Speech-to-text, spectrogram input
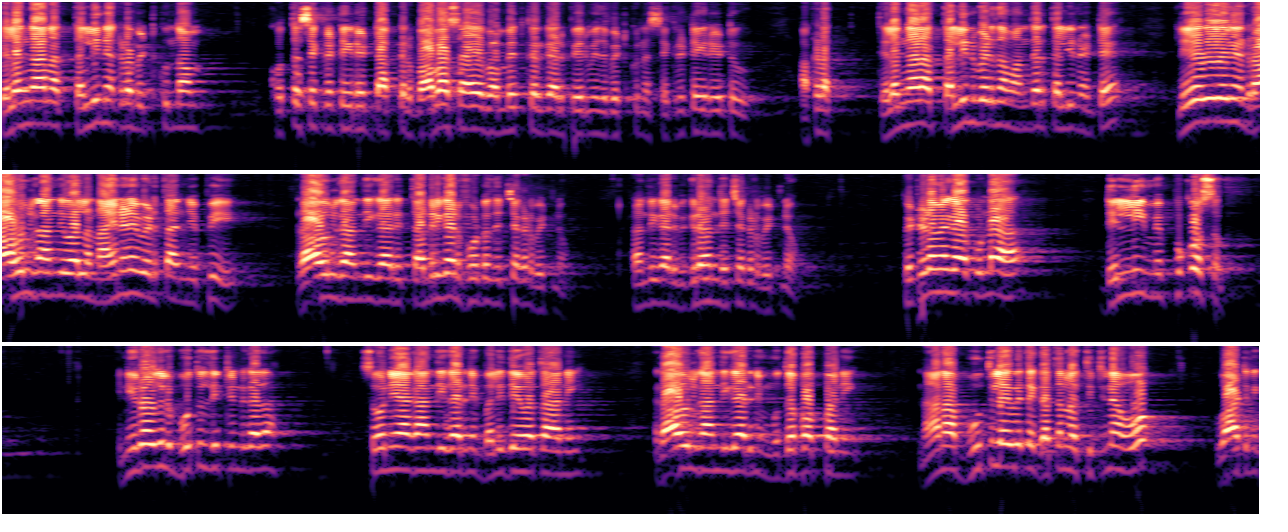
తెలంగాణ తల్లిని అక్కడ పెట్టుకుందాం? కొత్త సెక్రటేరియట్ డాక్టర్ బాబాసాహెబ్ అంబేద్కర్ గారి పేరు మీద పెట్టుకున్న సెక్రటేరియట్ అక్కడ తెలంగాణ తల్లిని పెడదాం అందరి తల్లిని అంటే లేదు నేను రాహుల్ గాంధీ వాళ్ళ నాయననే పెడతా అని చెప్పి రాహుల్ గాంధీ గారి తండ్రి గారి ఫోటో తెచ్చి అక్కడ పెట్టినావు. తండ్రి గారి విగ్రహం తెచ్చి అక్కడ పెట్టినావు. పెట్టడమే కాకుండా ఢిల్లీ మెప్పు కోసం ఇన్ని రోజులు బూతులు తిట్టిండు కదా. సోనియా గాంధీ గారిని బలిదేవత అని రాహుల్ గాంధీ గారిని ముద్దపప్పు అని నానా బూతులు ఏవైతే గతంలో తిట్టినావో వాటిని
